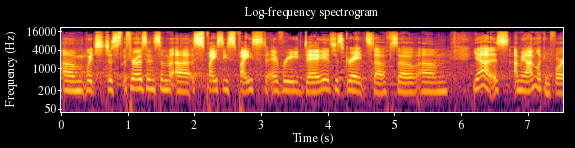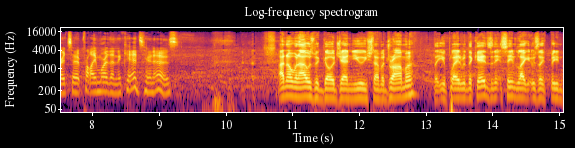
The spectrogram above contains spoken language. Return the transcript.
um, which just throws in some uh, spicy spice to every day. It's just great stuff. So, um, yeah, it's, I mean, I'm looking forward to it probably more than the kids. Who knows? I know when I was with GoGen, you used to have a drama that you played with the kids, and it seemed like it was like being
